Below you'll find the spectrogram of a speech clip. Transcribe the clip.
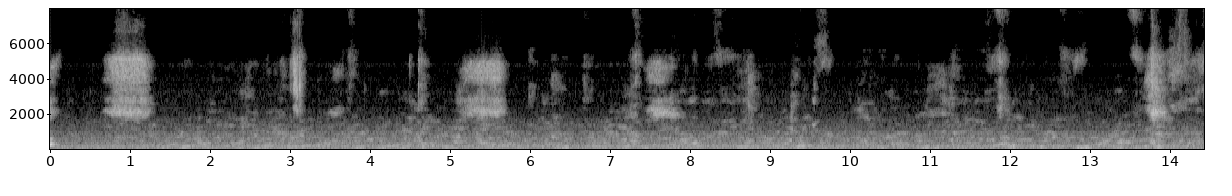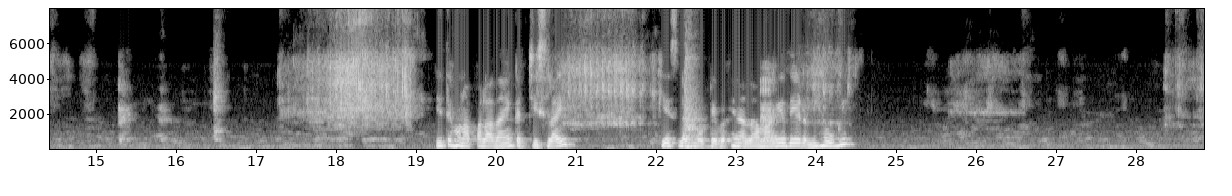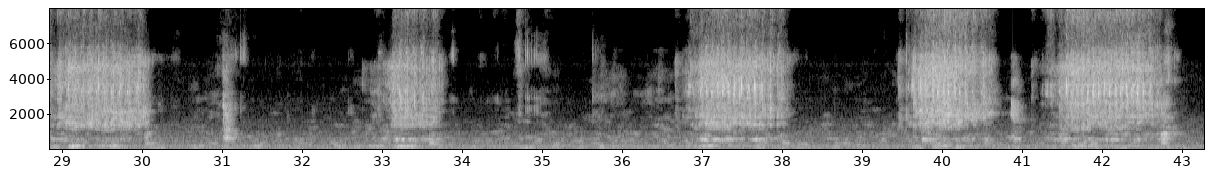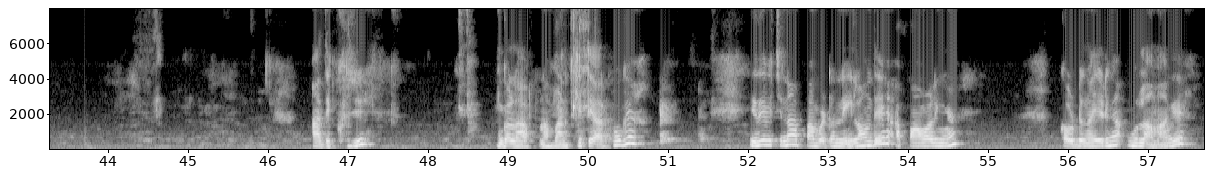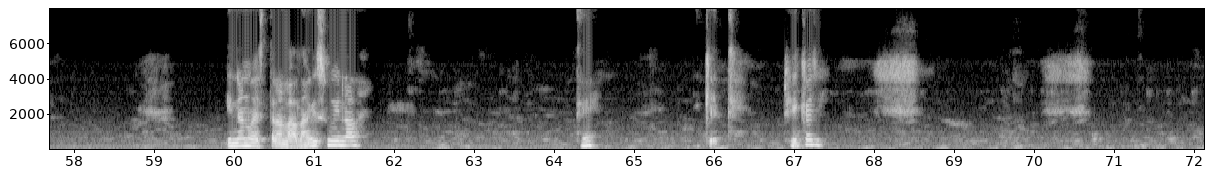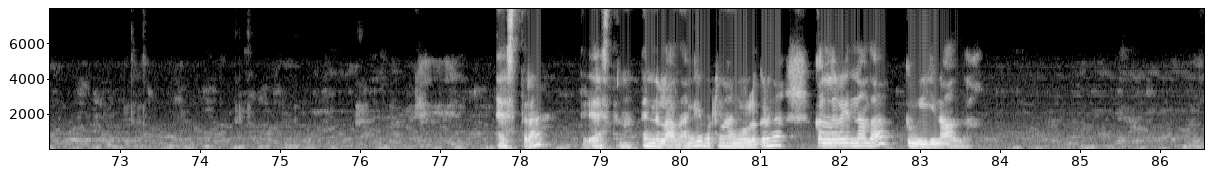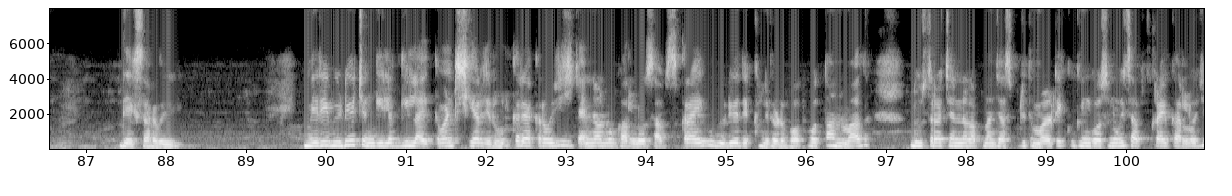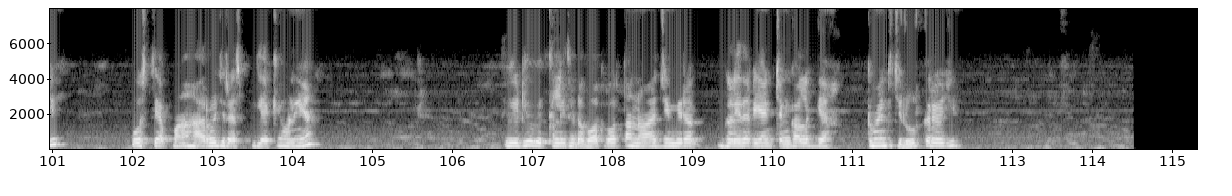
ਇਹ ਤੇ ਹੁਣ ਆਪਾਂ ਲਾ ਦਾਂਗੇ ਕੱਚੀ ਸਲਾਈ। ਕਿ ਸਲਾਈ ਮੋਟੇ ਬਖੇ ਨਾਲ ਲਾਵਾਂਗੇ, ਦੇੜ ਨਹੀਂ ਹੋਊਗੀ। ਆ ਦੇਖੋ ਜੀ। ਗਲਾ ਆਪਣਾ ਬਣ ਕੇ ਤਿਆਰ ਹੋ ਗਿਆ। ਇਹਦੇ ਵਿੱਚ ਨਾ ਆਪਾਂ ਬਟਨ ਨਹੀਂ ਲਾਉਂਦੇ, ਆਪਾਂ ਵਾਲੀਆਂ ਕੌਡੀਆਂ ਜਿਹੜੀਆਂ ਉਹ ਲਾਵਾਂਗੇ। ਇਹਨਾਂ ਨੂੰ ਇਸ ਤਰ੍ਹਾਂ ਲਾ ਦਾਂਗੇ ਸੂਈ ਨਾਲ। ਤੇ ਇੱਥੇ। ਠੀਕ ਹੈ ਜੀ। ਇਸ ਤਰ੍ਹਾਂ ਤੇ ਇਸ ਤਰ੍ਹਾਂ। ਤਿੰਨ ਲਾ ਦਾਂਗੇ, ਬਟਨਾਂ ਨੂੰ ਲੱਗਣਗਾ ਕਲਰ ਇਹਨਾਂ ਦਾ, ਕਮੀਜ਼ ਨਾਲ ਦਾ। ਦੇਖ ਸਕਦੇ ਹੋ ਜੀ। ਮੇਰੀ ਵੀਡੀਓ ਚੰਗੀ ਲੱਗੀ ਲਾਈਕ ਕਮੈਂਟ ਸ਼ੇਅਰ ਜ਼ਰੂਰ ਕਰਿਆ ਕਰੋ ਜੀ। ਚੈਨਲ ਨੂੰ ਕਰ ਲਓ ਸਬਸਕ੍ਰਾਈਬ ਵੀਡੀਓ ਦੇਖਣ ਲਈ ਤੁਹਾਡਾ ਬਹੁਤ ਬਹੁਤ ਧੰਨਵਾਦ। ਦੂਸਰਾ ਚੈਨਲ ਆਪਣਾ ਜਸਪ੍ਰੀਤ ਮਲਟੀ ਕੁਕਿੰਗ, ਉਸ ਨੂੰ ਵੀ ਸਬਸਕ੍ਰਾਈਬ ਕਰ ਲਓ ਜੀ। ਉਸ ਤੇ ਆਪਾਂ ਹਰ ਰੋਜ਼ ਰੈਸਪੀ ਲੈ ਕੇ ਆਉਣੀ ਆ। ਵੀਡੀਓ ਵੇਖਣ ਲਈ ਤੁਹਾਡਾ ਬਹੁਤ ਬਹੁਤ ਧੰਨਵਾਦ। ਜੇ ਮੇਰਾ ਗਲੇ ਦਾ ਡਿਜ਼ਾਈਨ ਚੰਗਾ ਲੱਗਿਆ ਕਮੈਂਟ ਜ਼ਰੂਰ ਕਰਿਓ ਜੀ।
